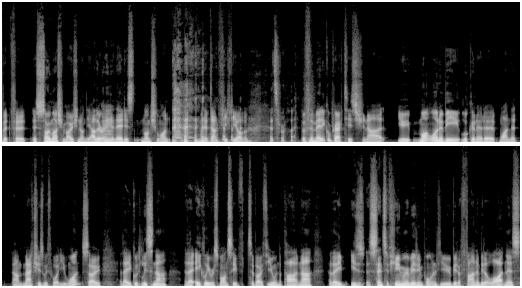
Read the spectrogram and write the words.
but for there's so much emotion on the other end, and they're just nonchalant when they've done fifty of them. That's right. But for the medical practitioner, you might want to be looking at a one that um, matches with what you want. So, are they a good listener? Are they equally responsive to both you and the partner? Are they is a sense of humor a bit important for you? A bit of fun, a bit of lightness?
